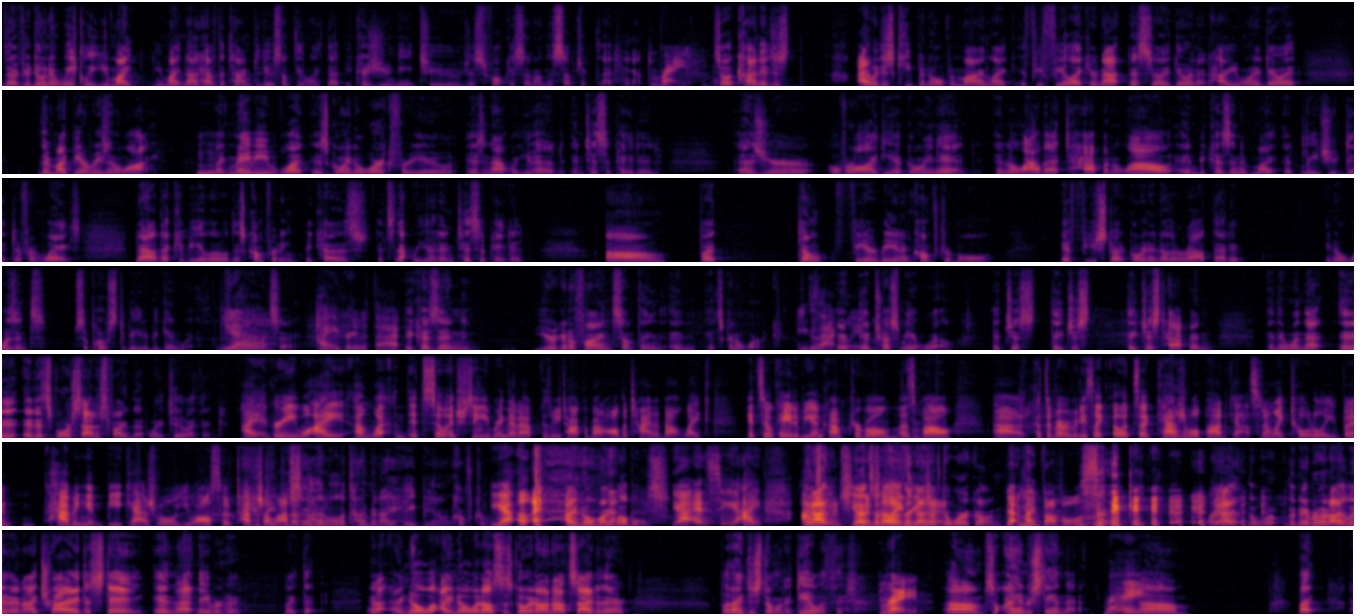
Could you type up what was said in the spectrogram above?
now if you're doing it weekly you might you might not have the time to do something like that because you need to just focus in on the subject at hand Right. so it kind of just, I would just keep an open mind. Like if you feel like you're not necessarily doing it how you want to do it, there might be a reason why. Mhm. Like maybe what is going to work for you is not what you had anticipated as your overall idea going in, and allow that to happen. Allow, and because then it might it leads you di- different ways. Now that could be a little discomforting because it's not what you had anticipated. Um, but don't fear being uncomfortable if you start going another route that it, you know, wasn't supposed to be to begin with. Is what I would say I agree with that. because then you're gonna find something and it's gonna work. It, Exactly. it trust me, it will. It just they just they just happen, and then when that and, it, and it's more satisfying that way too. I think. I agree. Well, I uh, what it's so interesting you bring that up because we talk about all the time about like it's okay to be uncomfortable as Mm-hmm. well. Because if everybody's like, "Oh, it's a casual podcast," and I'm like, "Totally," but having it be casual, you also touch a lot of say that all the time, and I hate being uncomfortable. yeah, oh, I know my bubbles. yeah. And see, I And I, do too That's another I thing I have it. to work on. Not My bubbles. Like I, the the neighborhood I live in, I try to stay in that neighborhood, like that. And I, I know what I know what else is going on outside of there, but I just don't want to deal with it. right. Um, so I understand that. Right. Um,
